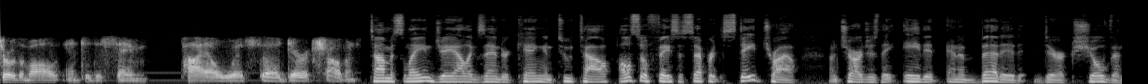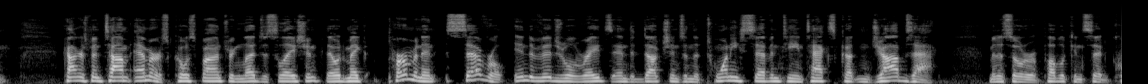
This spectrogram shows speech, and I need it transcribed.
throw them all into the same pile with uh, Derek Chauvin. Thomas Lane, J. Alexander Kueng, and Tou Thao also face a separate state trial on charges they aided and abetted Derek Chauvin. Congressman Tom Emmer co-sponsoring legislation that would make permanent several individual rates and deductions in the 2017 Tax Cut and Jobs Act. Minnesota Republicans said, quote,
